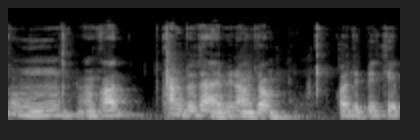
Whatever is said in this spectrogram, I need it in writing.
อืมอันขอคำสุดท้ายพี่น้องชมขอจะปิดคลิป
